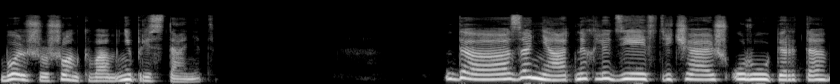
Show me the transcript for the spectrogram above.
больше уж он к вам не пристанет. «Да, занятных людей встречаешь у Руперта»,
